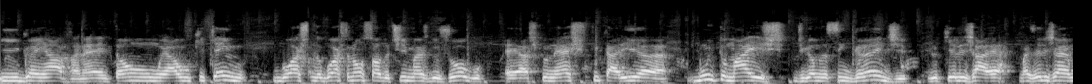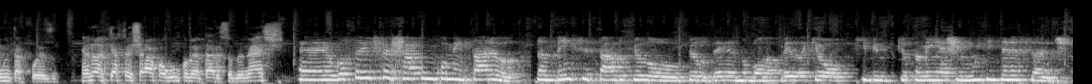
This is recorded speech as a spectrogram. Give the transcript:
e ganhava, né? Então é algo que quem gosta, gosta não só do time, mas do jogo, é, acho que o Nash ficaria muito mais, digamos assim, grande do que ele já é. Mas ele já é muita coisa. Renan, quer fechar com algum comentário sobre o Nash? É, eu gostaria de fechar com um comentário também citado pelo, pelo Denis no Bola Presa que eu, que, que eu também achei muito interessante.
